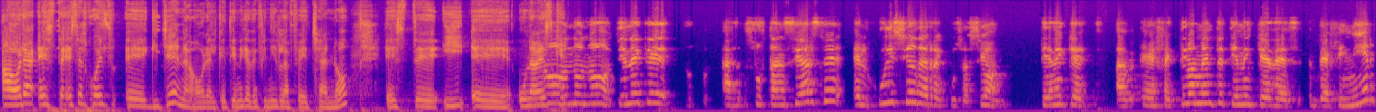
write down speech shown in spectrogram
Ahora, este es el juez eh, Guillén ahora el que tiene que definir la fecha, ¿no? Este, y eh, una vez no, que... No, no, no, tiene que sustanciarse el juicio de recusación. Tiene que, efectivamente, tienen que definir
